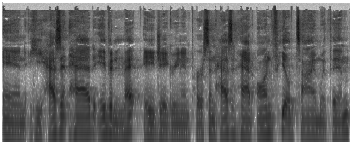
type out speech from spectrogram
and he hasn't had even met AJ Green in person, hasn't had on-field time with him,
